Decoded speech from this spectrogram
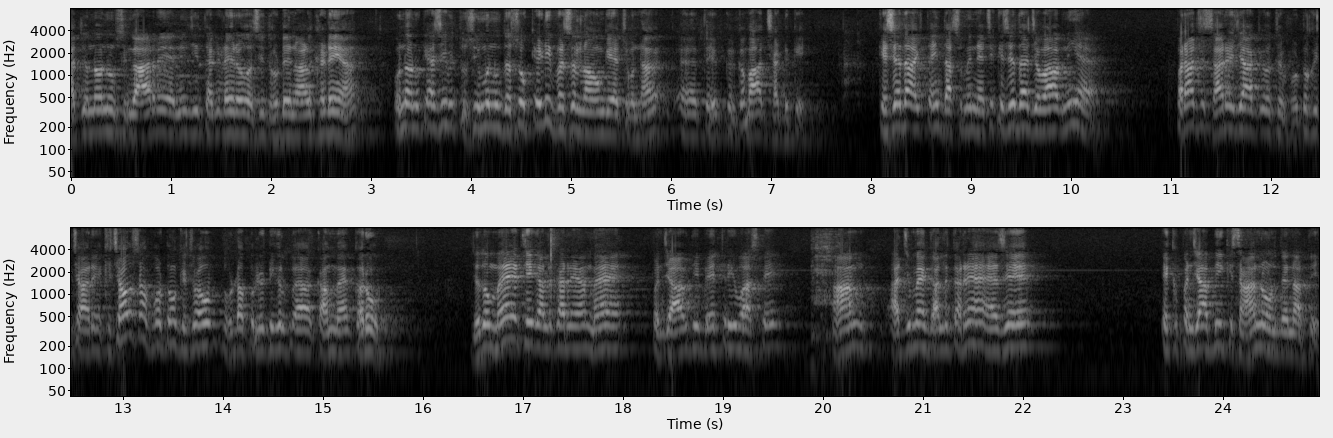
ਅੱਜ ਉਹਨਾਂ ਨੂੰ ਸ਼ਿੰਗਾਰ ਰਹੇ ਨਹੀਂ ਜੀ ਤਗੜੇ ਰਹੋ ਅਸੀਂ ਤੁਹਾਡੇ ਨਾਲ ਖੜੇ ਆ ਉਹਨਾਂ ਨੂੰ ਕਿਹਾ ਸੀ ਵੀ ਤੁਸੀਂ ਮੈਨੂੰ ਦੱਸੋ ਕਿਹੜੀ ਫਸਲ ਲਾਉਂਗੇ ਇਹ ਝੋਨਾ ਅਹ, ਤੇ ਕਮਾਦ ਛੱਡ ਕੇ। ਕਿਸੇ ਦਾ ਅੱਜ ਤਾਈਂ 10 ਮਹੀਨੇ ਚ ਕਿਸੇ ਦਾ ਜਵਾਬ ਨਹੀਂ ਆਇਆ। ਪਰ ਅੱਜ ਸਾਰੇ ਜਾ ਕੇ ਉੱਥੇ ਫੋਟੋ ਖਿਚਾ ਰਹੇ ਖਿਚਾਓ ਸਭ ਫੋਟੋ ਖਿਚਾਓ ਤੁਹਾਡਾ ਪੋਲੀਟੀਕਲ ਕੰਮ ਹੈ, ਕਰੋ। ਜਦੋਂ ਮੈਂ ਇੱਥੇ ਗੱਲ ਕਰ ਰਿਹਾ, ਮੈਂ ਪੰਜਾਬ ਦੀ ਬਿਹਤਰੀ ਵਾਸਤੇ ਆਮ ਅੱਜ ਮੈਂ ਗੱਲ ਕਰ ਰਿਹਾ ਐਜ਼ ਏ ਇੱਕ ਪੰਜਾਬੀ ਕਿਸਾਨ ਹੋਣ ਦੇ ਨਾਤੇ।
